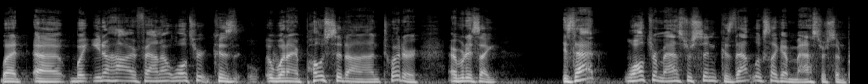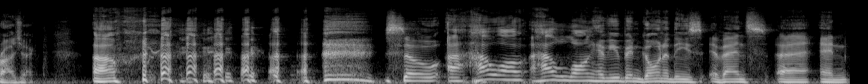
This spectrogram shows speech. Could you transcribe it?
But uh, but you know how I found out, Walter? Because when I posted on, on Twitter, everybody's like, "Is that Walter Masterson?" Because that looks like a Masterson project. Um, so uh, how how long have you been going to these events uh, and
